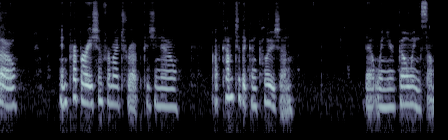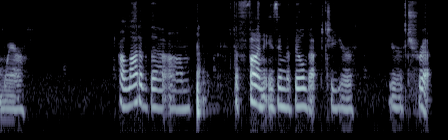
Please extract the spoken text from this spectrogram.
So, in preparation for my trip, because you know, I've come to the conclusion that when you're going somewhere, a lot of the um, the fun is in the build-up to your your trip.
